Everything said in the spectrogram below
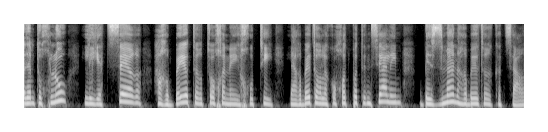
אתם תוכלו לייצר הרבה יותר תוכן איכותי להרבה יותר לקוחות פוטנציאליים בזמן הרבה יותר קצר.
